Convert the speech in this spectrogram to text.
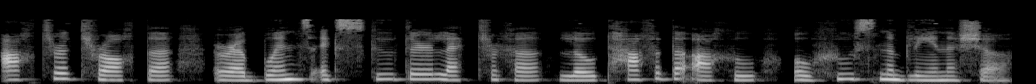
achtra tráchta ar a buint ag scútar leictreacha leo taifeadadh acu ó thús na bliana seo.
